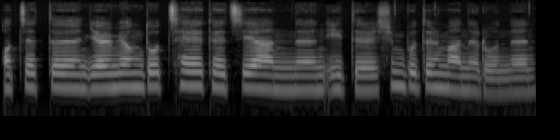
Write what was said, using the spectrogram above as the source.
어쨌든 10명도 채 되지 않는 이들 신부들만으로는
